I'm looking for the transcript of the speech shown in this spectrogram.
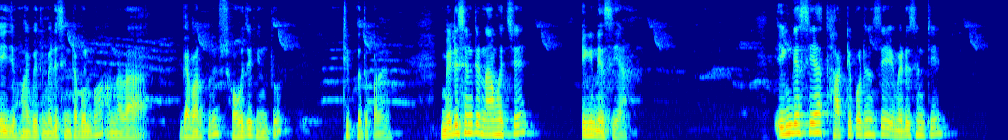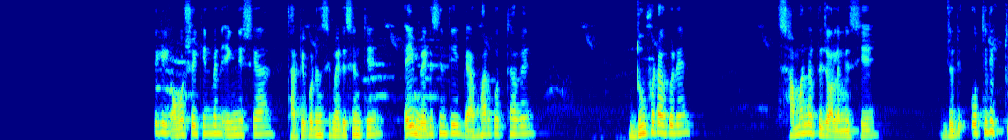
এই যে হোমিওপ্যাথি মেডিসিনটা বলব, আপনারা ব্যবহার করে সহজে কিন্তু ঠিক করতে পারেন। মেডিসিনটির নাম হচ্ছে ইগনেসিয়া। ইগনেসিয়া থার্টি পোটেন্সি এই মেডিসিনটি থেকে অবশ্যই কিনবেন ইগনেসিয়া থার্টি পোটেন্সি মেডিসিনটি এই মেডিসিনটি ব্যবহার করতে হবে দু ফোঁটা করে, সামান্য একটু জলে মিশিয়ে। যদি অতিরিক্ত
